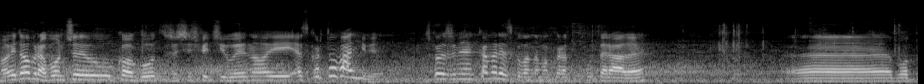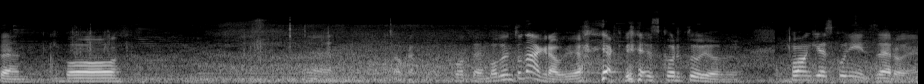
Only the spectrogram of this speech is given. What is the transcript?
No i dobra, włączył kogut, że się świeciły, no i eskortowali mnie. Szkoda, że miałem kamerę schowaną akurat w futerale. Eee, bo ten, bo... Nie, dobra, bo ten, bo bym to nagrał, jak mnie eskortują. Po angielsku nic, zero, nie?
